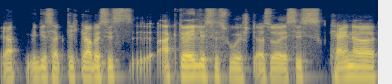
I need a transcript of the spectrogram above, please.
Ja, wie gesagt, ich glaube, es ist aktuell ist es wurscht. Also es ist keiner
